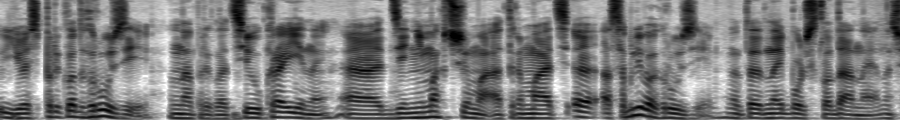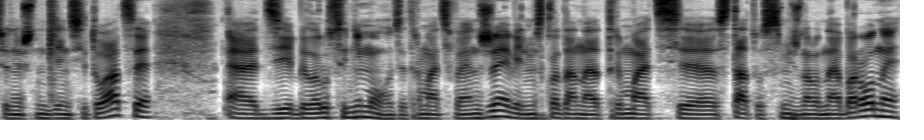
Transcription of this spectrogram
ёсць прыклад Грузіі напрыклад ці Украіны дзе немагчыма атрымаць асабліва Грузіі. Это найбольш складаная на сённяшні дзень сітуацыя дзе беларусы не могуць атрымаць ВНЖ вельмі складана атрымаць статус міжнароднай абароны.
